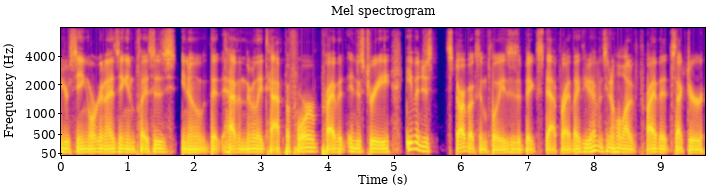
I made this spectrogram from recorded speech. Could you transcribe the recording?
you're seeing organizing in places you know that haven't been really tapped before. Private industry, even just Starbucks employees, is a big step, right? Like you haven't seen a whole lot of private sector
